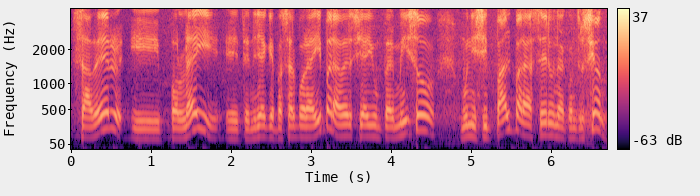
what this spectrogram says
saber y por ley eh, tendría que pasar por ahí para ver si hay un permiso municipal para hacer una construcción.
